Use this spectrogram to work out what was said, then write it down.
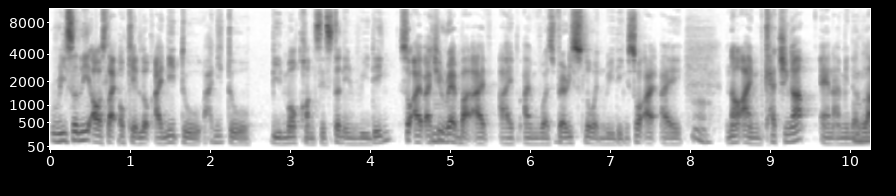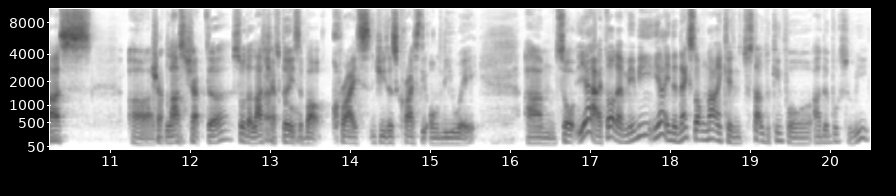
recently I was like, okay, look, I need to I need to be more consistent in reading. So I've actually read, but I I I was very slow in reading. So I I now I'm catching up, and I'm in the last uh Chapter. last chapter. So the last chapter is about Christ, Jesus Christ, the only way. Um. So yeah, I thought that maybe yeah, in the next long lockdown I can start looking for other books to read.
